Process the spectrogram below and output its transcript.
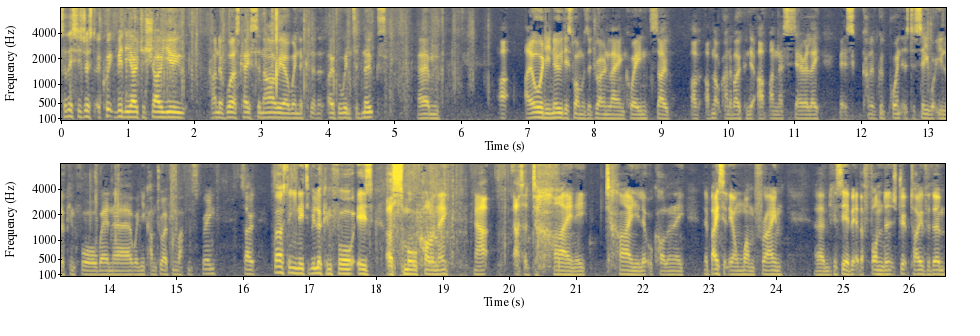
so this is just a quick video to show you kind of worst case scenario when looking at the overwintered nucs. Um, I, I, already knew this one was a drone laying queen, so I've, I've, not kind of opened it up unnecessarily, but it's kind of good pointers to see what you're looking for when, uh, when you come to open them up in spring. So first thing you need to be looking for is a small colony. Now, that's a tiny, tiny little colony. They're basically on one frame. Um, you can see a bit of the fondant dripped over them.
